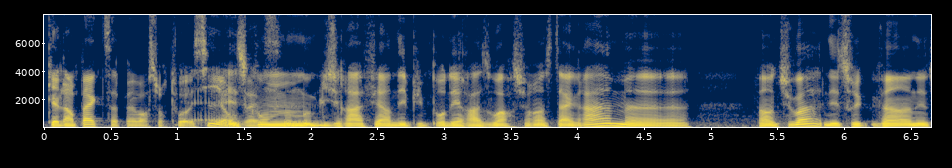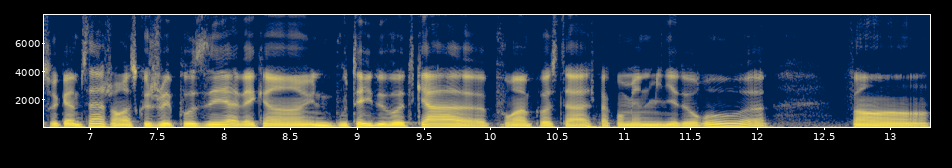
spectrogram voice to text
quel impact ça peut avoir sur toi aussi Est-ce qu'on m'obligera à faire des pubs pour des rasoirs sur Instagram? Euh, Enfin, tu vois, des trucs, enfin, des trucs comme ça. Genre, est-ce que je vais poser avec un- une bouteille de vodka pour un poste à je sais pas combien de milliers d'euros? Enfin,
